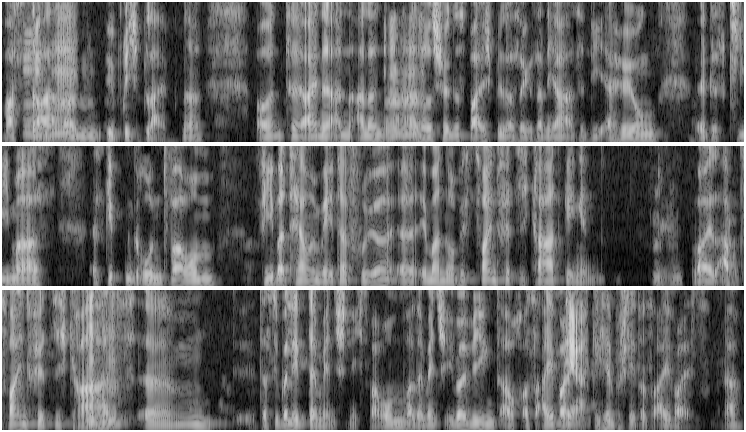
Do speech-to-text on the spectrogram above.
was mhm. da ähm, übrig bleibt. Ne? Und äh, eine, ein anderen, mhm. anderes schönes Beispiel, dass er gesagt hat, ja, also die Erhöhung äh, des Klimas, es gibt einen Grund, warum Fieberthermometer früher äh, immer nur bis 42 Grad gingen. Mhm. Weil ab 42 Grad mhm. ähm, das überlebt der Mensch nicht. Warum? Weil der Mensch überwiegend auch aus Eiweiß, ja. das Gehirn besteht aus Eiweiß. Ja.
